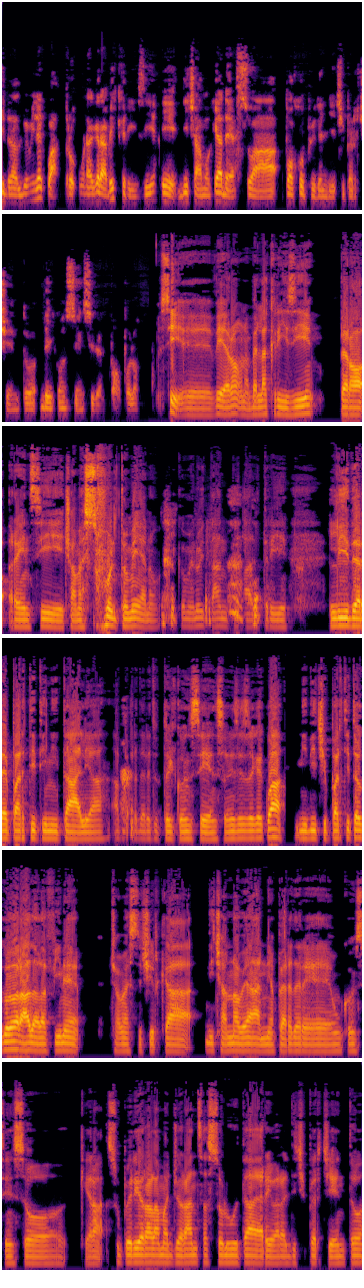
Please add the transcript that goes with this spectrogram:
partire dal 2004 una grave crisi e diciamo che adesso ha poco più del 10% dei consensi del popolo. Sì, è vero, una bella crisi, però Renzi ci ha messo molto meno, come lui tanti altri leader e partiti in Italia a perdere tutto il consenso, nel senso che qua mi dici Partito Colorado alla fine ci ha messo circa 19 anni a perdere un consenso che era superiore alla maggioranza assoluta e arrivare al 10%,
